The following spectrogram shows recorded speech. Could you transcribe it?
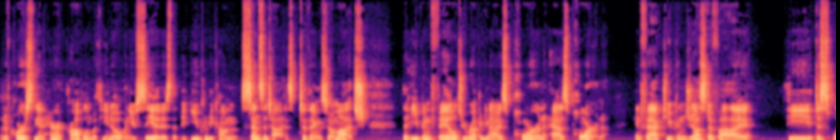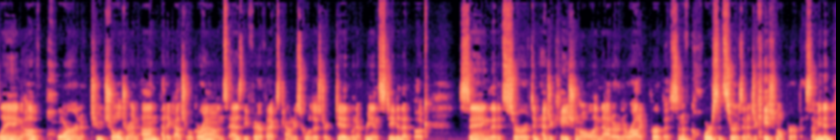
But of course the inherent problem with you know it when you see it is that you can become sensitized to things so much that you can fail to recognize porn as porn. In fact you can justify the displaying of porn to children on pedagogical grounds as the fairfax county school district did when it reinstated that book saying that it served an educational and not an erotic purpose. And of course it serves an educational purpose. I mean it,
